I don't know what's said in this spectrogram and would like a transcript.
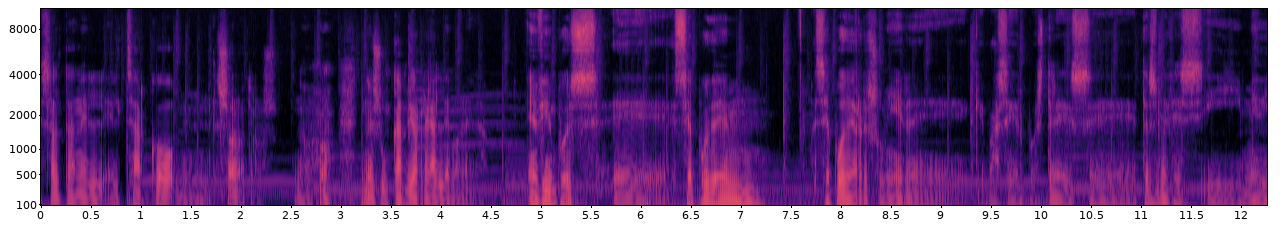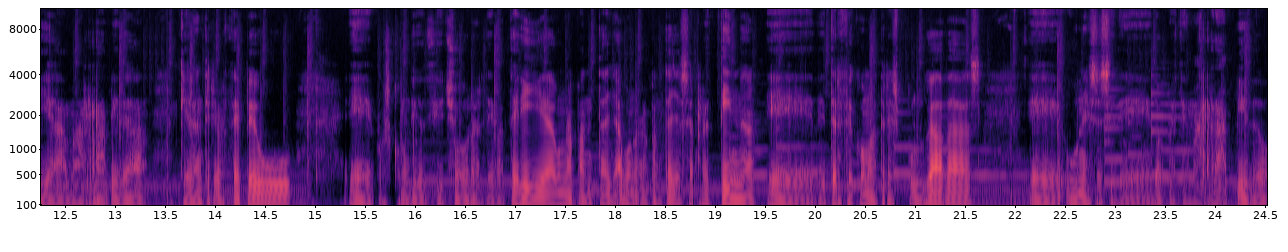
saltan el, charco mm, son otros, no, es un cambio real de moneda. En fin, pues eh, se, puede, se puede resumir eh, que va a ser pues tres, tres veces y media más rápida que la anterior CPU, eh, pues como digo, 18 horas de batería, una pantalla, bueno, la pantalla se retina eh, de 13,3 pulgadas, un SSD dos veces más rápido,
